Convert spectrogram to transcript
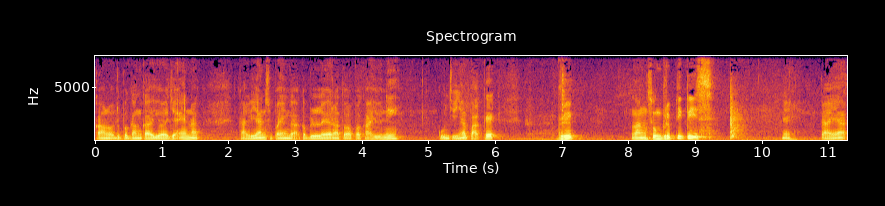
kalau dipegang kayu aja enak. Kalian supaya nggak kebeler atau apa kayu nih kuncinya pakai grip. Langsung grip tipis. Nih kayak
